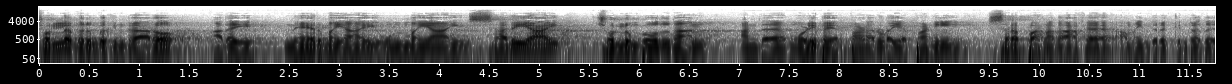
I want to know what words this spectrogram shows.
சொல்ல விரும்புகின்றாரோ அதை நேர்மையாய் உண்மையாய் சரியாய் சொல்லும்போதுதான் அந்த மொழிபெயர்ப்பாளருடைய பணி சிறப்பானதாக அமைந்திருக்கின்றது.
